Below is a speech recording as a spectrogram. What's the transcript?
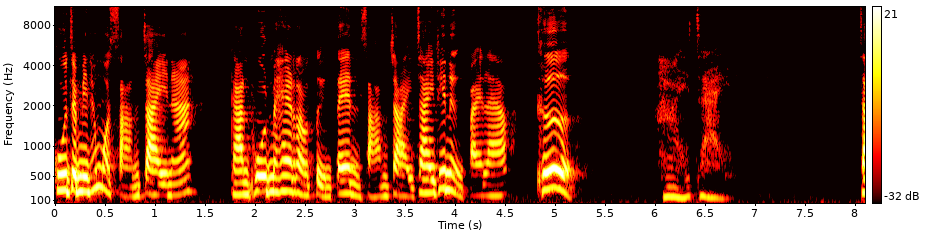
ครูจะมีทั้งหมด 3 ใจนะ การพูดไม่ให้เราตื่นเต้น 3 ใจ ใจที่ 1 ไปแล้ว คือ หายใจ ใจ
